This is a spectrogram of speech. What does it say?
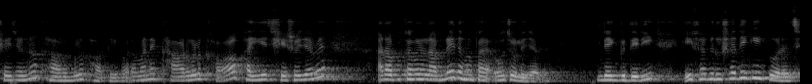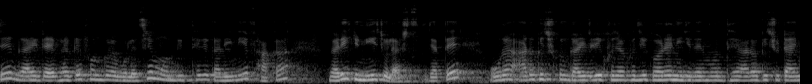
সেই জন্য খাবারগুলো খাওয়াতেই পারো। মানে খাবারগুলো খাওয়াও, খাইয়ে শেষ হয়ে যাবে, আর অপেক্ষা করে লাভ নেই, তখন ও চলে যাবে। দেখবে দেরি। এই ফাঁকে রুষাদি কী করেছে? গাড়ি ড্রাইভারকে ফোন করে বলেছে, মন্দির থেকে গাড়ি নিয়ে ফাঁকা গাড়ি নিয়ে চলে আসছে, যাতে ওরা আরও কিছুক্ষণ গাড়ি টাড়ি খোঁজাখুঁজি করে, নিজেদের মধ্যে আরও কিছু টাইম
